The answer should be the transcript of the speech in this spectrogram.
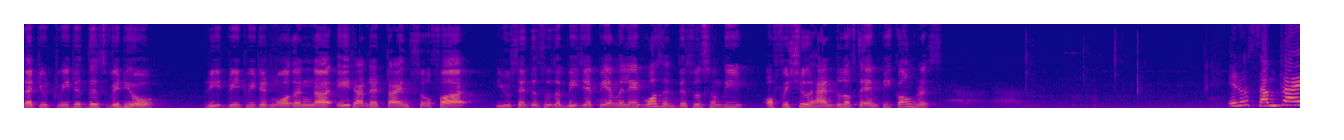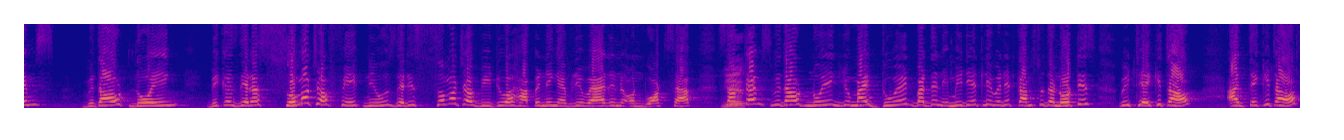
That you tweeted this video, retweeted more than uh, 800 times so far. You said this was a BJP MLA. It wasn't. This was from the official handle of the MP Congress. you know sometimes without knowing because there are so much of fake news there is so much of video happening everywhere in, on whatsapp Yes. sometimes without knowing you might do it but then immediately when it comes to the notice we take it out and take it off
